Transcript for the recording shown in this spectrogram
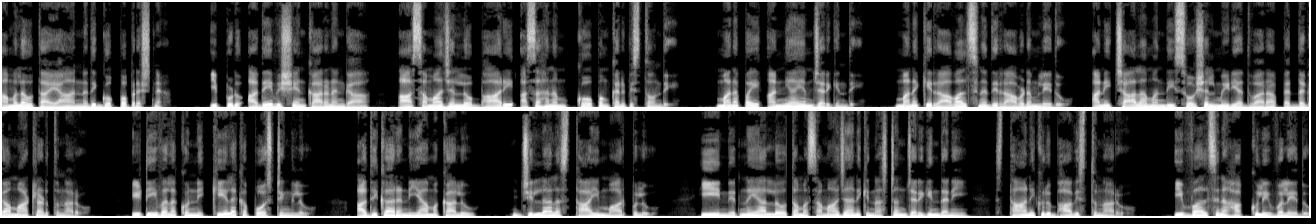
అమలవుతాయా అన్నది గొప్ప ప్రశ్న. ఇప్పుడు అదే విషయం కారణంగా ఆ సమాజంలో భారీ అసహనం కోపం కనిపిస్తోంది. మనపై అన్యాయం జరిగింది. మనకి రావాల్సినది రావడం లేదు అని చాలామంది సోషల్ మీడియా ద్వారా పెద్దగా మాట్లాడుతున్నారు. ఇటీవల కొన్ని కీలక పోస్టింగ్లు అధికార నియామకాలు జిల్లాల స్థాయి మార్పులు ఈ నిర్ణయాల్లో తమ సమాజానికి నష్టం జరిగిందని స్థానికులు భావిస్తున్నారు. ఇవ్వాల్సిన హక్కులు ఇవ్వలేదు.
